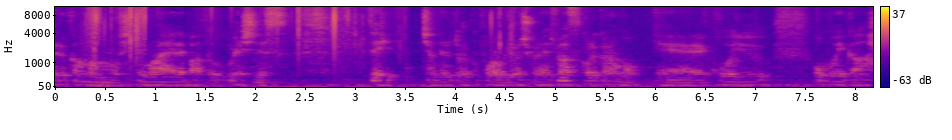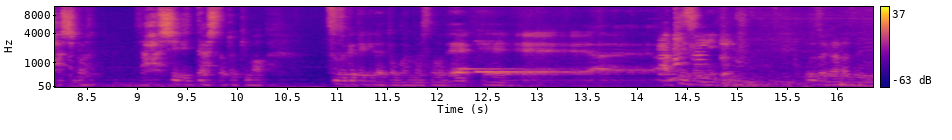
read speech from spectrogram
ウェルカムマンもしてもらえればと嬉しいです。ぜひチャンネル登録、フォローよろしくお願いします。これからも、えーこういう思いが走ば走り出した時は続けていきたいと思いますので、えー飽きずに、うざがらずに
